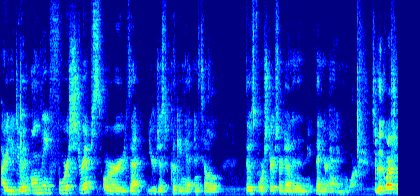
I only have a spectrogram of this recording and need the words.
Are you doing only four strips, or is that you're just cooking it until those four strips are done, and then then you're adding more? It's a good question.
